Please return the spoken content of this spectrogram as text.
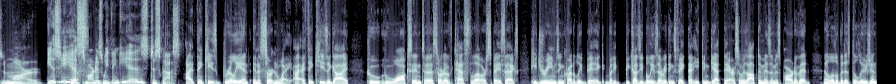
smart. Is he as smart as we think he is? Discuss. I think he's brilliant in a certain way. I, I think he's a guy who who walks into sort of Tesla or SpaceX. He dreams incredibly big, but he, because he believes everything's fake, that he can get there. So his optimism is part of it, and a little bit is delusion.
